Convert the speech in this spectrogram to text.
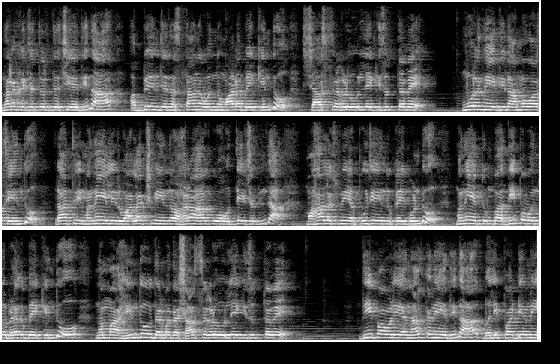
ನರಕ ಚತುರ್ದಶಿಯ ದಿನ ಅಭ್ಯಂಜನ ಸ್ನಾನವನ್ನು ಮಾಡಬೇಕೆಂದು ಶಾಸ್ತ್ರಗಳು ಉಲ್ಲೇಖಿಸುತ್ತವೆ. ಮೂರನೆಯ ದಿನ ಅಮಾವಾಸ್ಯೆ ಎಂದು ರಾತ್ರಿ ಮನೆಯಲ್ಲಿರುವ ಲಕ್ಷ್ಮಿಯನ್ನು ಹೊರಹಾಕುವ ಉದ್ದೇಶದಿಂದ ಮಹಾಲಕ್ಷ್ಮಿಯ ಪೂಜೆಯನ್ನು ಕೈಗೊಂಡು ಮನೆಯ ತುಂಬ ದೀಪವನ್ನು ಬೆಳಗಬೇಕೆಂದು ನಮ್ಮ ಹಿಂದೂ ಧರ್ಮದ ಶಾಸ್ತ್ರಗಳು ಉಲ್ಲೇಖಿಸುತ್ತವೆ. ದೀಪಾವಳಿಯ ನಾಲ್ಕನೆಯ ದಿನ ಬಲಿಪಾಡ್ಯಮಿ.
